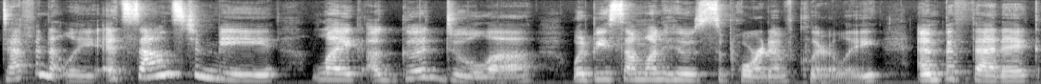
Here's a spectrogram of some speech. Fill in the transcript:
Definitely. It sounds to me like a good doula would be someone who's supportive, clearly, empathetic,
